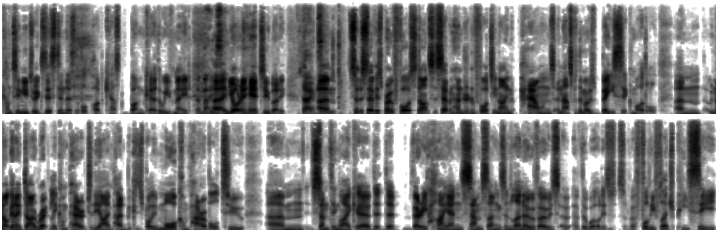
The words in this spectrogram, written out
continue to exist in this little podcast bunker that we've made. Amazing. Uh, and you're in here too, buddy. Thanks. Um, so the Surface Pro 4 starts at £749, and that's for the most basic model. Um, we're not going to directly compare it to the iPad because it's probably more comparable to um, something like uh, the, the, very high end Samsungs and Lenovo's of, of, the world. It's sort of a fully fledged PC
